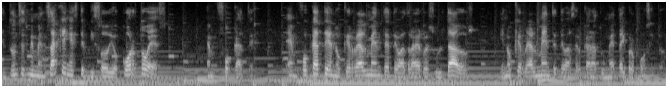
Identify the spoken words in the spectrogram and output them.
Entonces mi mensaje en este episodio corto es, enfócate. Enfócate en lo que realmente te va a traer resultados, en lo que realmente te va a acercar a tu meta y propósito.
